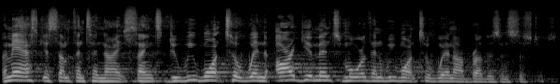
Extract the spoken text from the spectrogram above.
Let me ask you something tonight, saints. Do we want to win arguments more than we want to win our brothers and sisters?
